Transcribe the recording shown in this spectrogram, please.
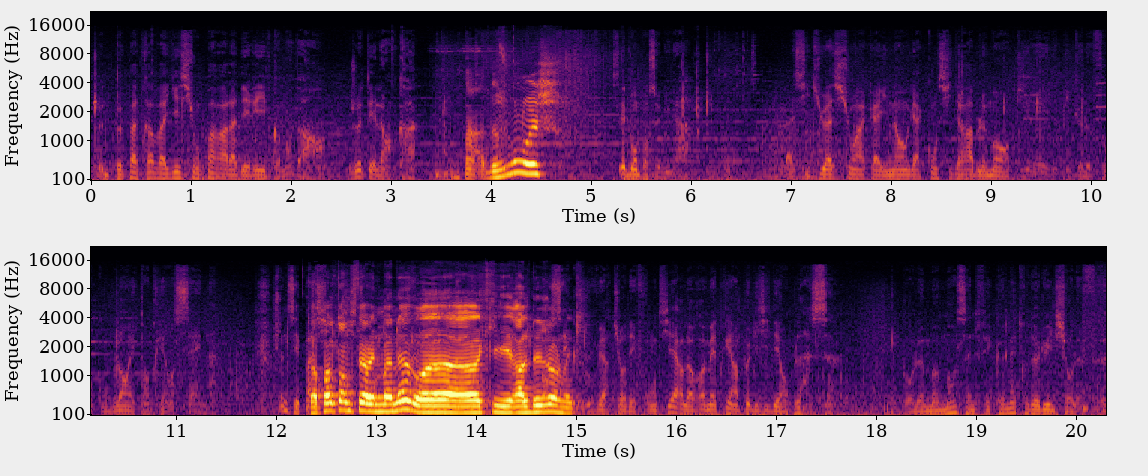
Je ne peux pas travailler si on part à la dérive, commandant. Jetez l'ancre. Bah, deux secondes, wesh. C'est bon pour celui-là. La situation à Kainang a considérablement empiré depuis que le Faucon Blanc est entré en scène. Je ne sais pas T'as si pas le temps de faire une manœuvre euh, qui râle déjà le mec. L'ouverture des frontières leur remettrait un peu les idées en place. Mais pour le moment, ça ne fait que mettre de l'huile sur le feu.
